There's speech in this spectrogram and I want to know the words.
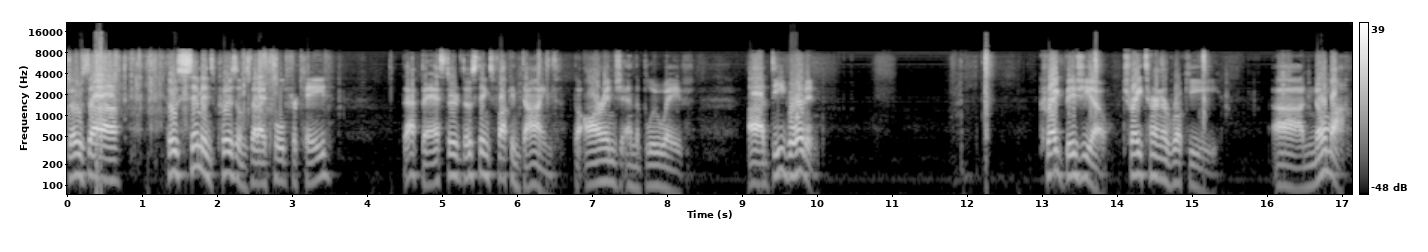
Those uh those Simmons Prizms that I pulled for Cade, that bastard, those things fucking dimed. The orange and the blue wave. Uh, Dee Gordon. Craig Biggio. Trea Turner rookie. Uh, Noma.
